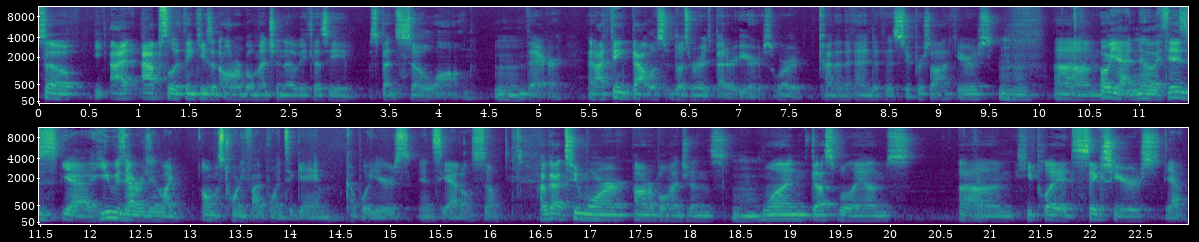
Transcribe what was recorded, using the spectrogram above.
so I absolutely think he's an honorable mention though because he spent so long there. And I think that was those were his better years, were kind of the end of his supersonic years. Oh yeah, no, it is yeah, he was averaging like almost 25 points a game a couple of years in Seattle. So I've got two more honorable mentions. Mm-hmm. One, Gus Williams. Um, He played six years. yeah.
